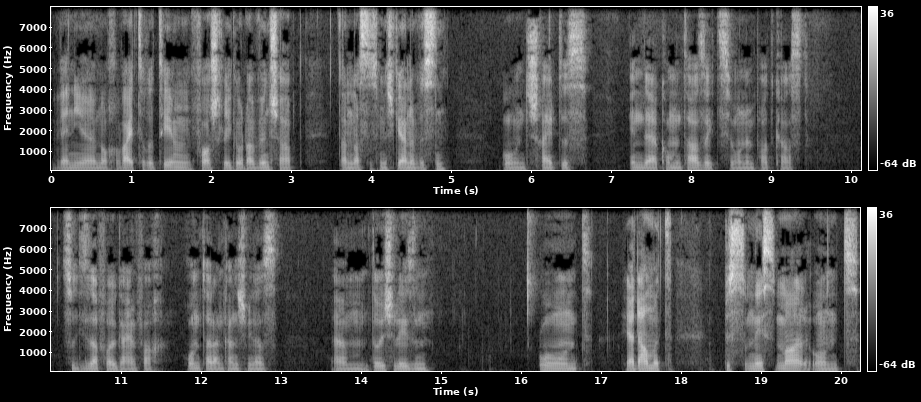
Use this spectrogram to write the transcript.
Wenn ihr noch weitere Themenvorschläge oder Wünsche habt, dann lasst es mich gerne wissen und schreibt es in der Kommentarsektion im Podcast zu dieser Folge einfach runter, dann kann ich mir das ähm, durchlesen. Und ja, damit bis zum nächsten Mal und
